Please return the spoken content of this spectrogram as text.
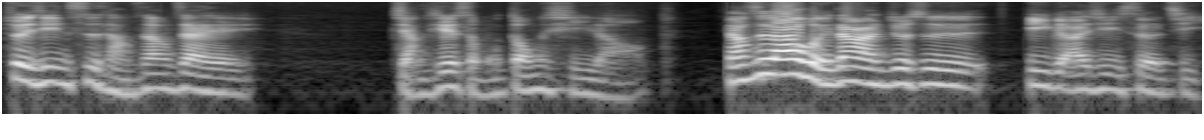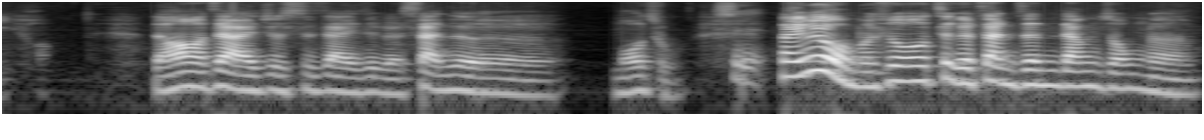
最近市场上在讲些什么东西的哦。强势拉回当然就是第一个 IC 设计哦，然后再来就是在这个散热模组是。那因为我们说这个战争当中呢，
